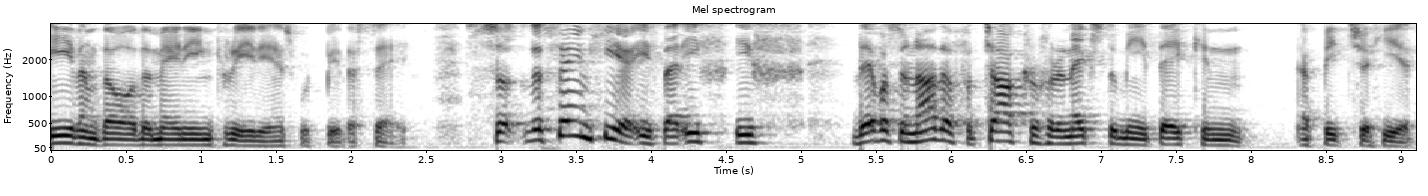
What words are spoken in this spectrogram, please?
even though the main ingredients would be the same. So the same here is that if, if there was another photographer next to me taking a picture here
